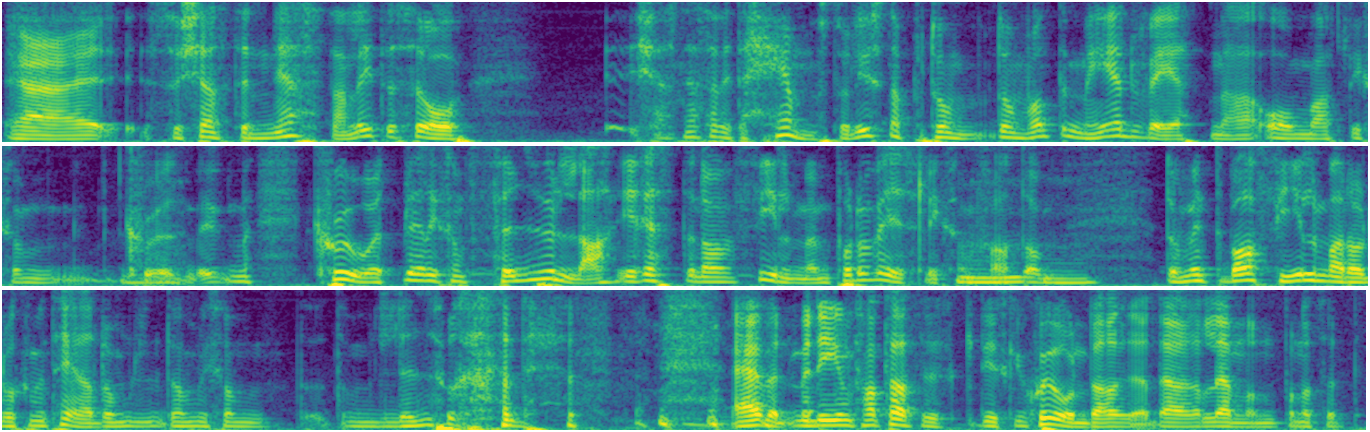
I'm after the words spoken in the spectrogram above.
Eh, så känns det nästan lite så det känns nästan lite hemskt att lyssna på. De, de var inte medvetna om att liksom crew, crewet blir liksom fula i resten av filmen på något vis liksom. För att de, mm. de är inte bara filmade och dokumenterade, de, de, liksom, de lurades. Även, men det är en fantastisk diskussion där, där Lennon på något sätt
